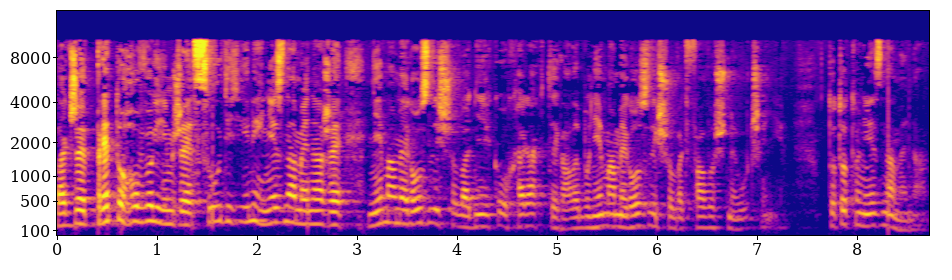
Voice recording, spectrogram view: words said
Takže preto hovorím, že súdiť iných neznamená, že nemáme rozlišovať niekoho charakter alebo nemáme rozlišovať falošné učenie. Toto to neznamená.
